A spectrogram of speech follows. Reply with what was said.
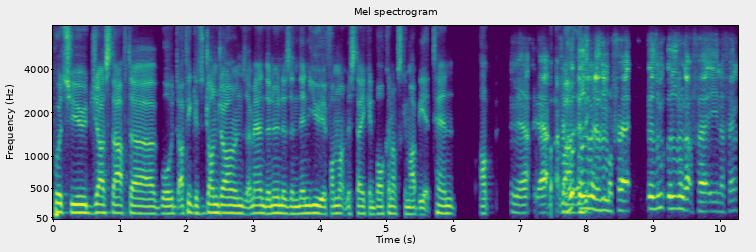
Puts you just after, well, I think it's John Jones, Amanda Nunes, and then you, if I'm not mistaken, Volkanovski might be at 10. Up, Yeah, yeah. But- but- Usman's number 30. Usman, Usman got 13, I think.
